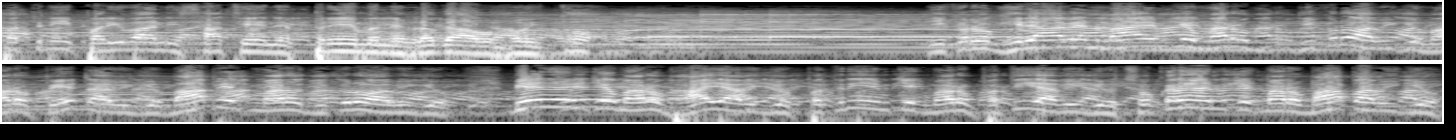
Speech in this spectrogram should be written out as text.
પત્ની પરિવારની સાથે એને પ્રેમ અને લગાવ હોય તો. દીકરો ઘીરે આવે ને મા એમ કે મારો દીકરો આવી ગયો, મારો પેટ આવી ગયો, બાપ એક મારો દીકરો આવી ગયો, બેન એમ કે મારો ભાઈ આવી ગયો, પત્ની એમ કે મારો પતિ આવી ગયો, છોકરા એમ કે મારો બાપ આવી ગયો.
